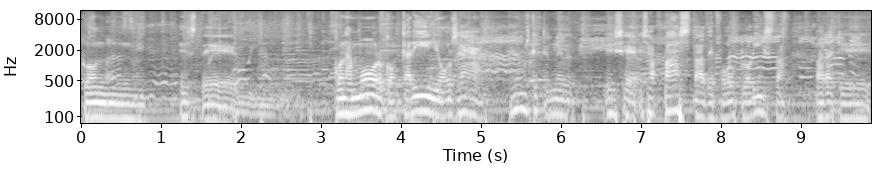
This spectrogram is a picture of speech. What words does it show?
con este con amor, con cariño, o sea, tenemos que tener esa pasta de folclorista para que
